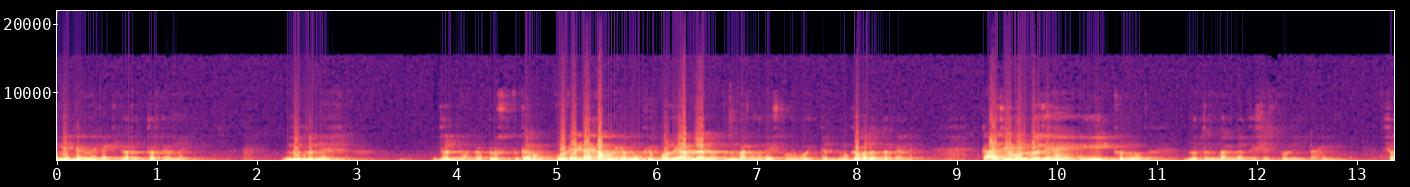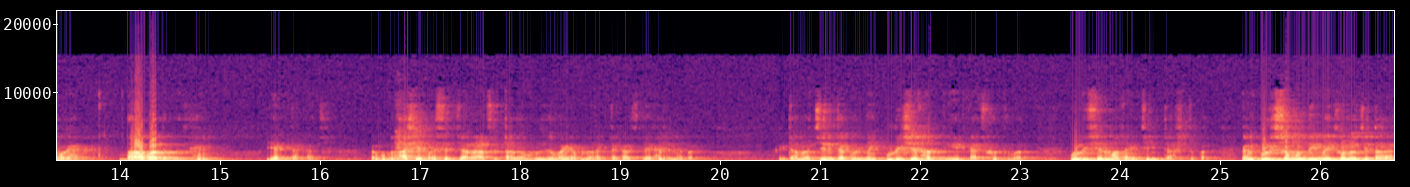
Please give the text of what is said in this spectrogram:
নিয়ে কান্নাকাটি করার দরকার নাই। নতুনের জন্য আমরা প্রস্তুত এবং করে দেখাবো, এটা মুখে বলে আমরা নতুন বাংলাদেশ করব ইত্যাদি, মুখে বলার দরকার নেই। কাজে বলব যে হ্যাঁ এই হলো নতুন বাংলাদেশের পুলিশ বাহিনী। সবাই ভাবা দেবে যে হ্যাঁ একটা কাজ। এবং আশেপাশের যারা আছে, তারা বলবে যে ভাই, আপনার একটা কাজ দেখালেন এবার। এটা আমরা চিন্তা করি নাই পুলিশের হাত দিয়ে কাজ হতে পারে। পুলিশের মাথায় চিন্তা আসতে পারে। কারণ পুলিশ সম্বন্ধে ইমেজ হলো যে তারা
